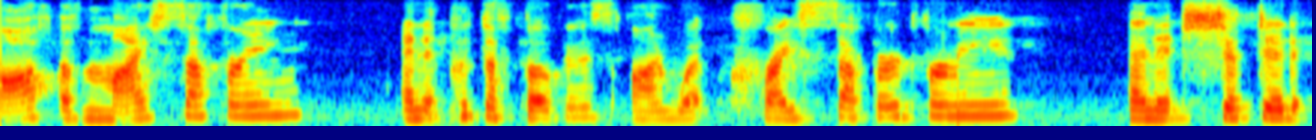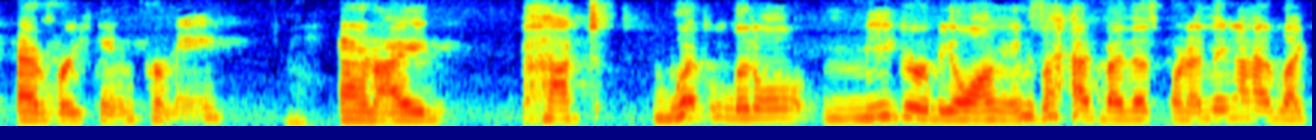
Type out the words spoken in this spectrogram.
off of my suffering and it put the focus on what Christ suffered for me and it shifted everything for me. And I packed what little meager belongings I had by this point. I think I had like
